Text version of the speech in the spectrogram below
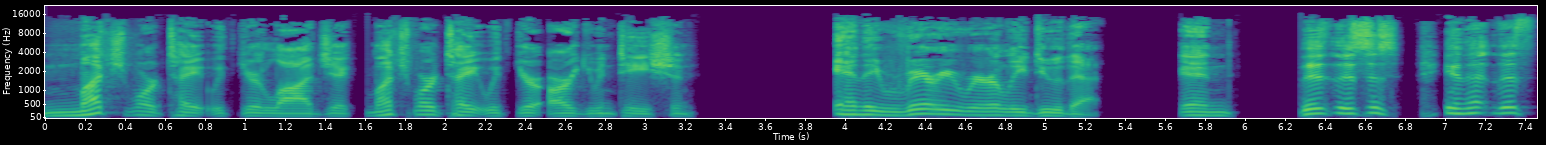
much more tight with your logic, much more tight with your argumentation, and they very rarely do that. And this this is in this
